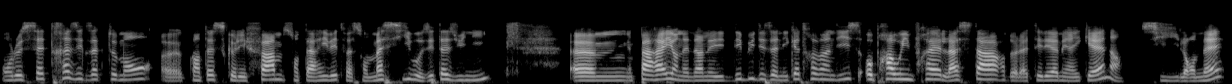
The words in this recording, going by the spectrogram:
On le sait très exactement euh, quand est-ce que les femmes sont arrivées de façon massive aux États-Unis. Euh, pareil, on est dans les débuts des années 90. Oprah Winfrey, la star de la télé américaine, s'il en est,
